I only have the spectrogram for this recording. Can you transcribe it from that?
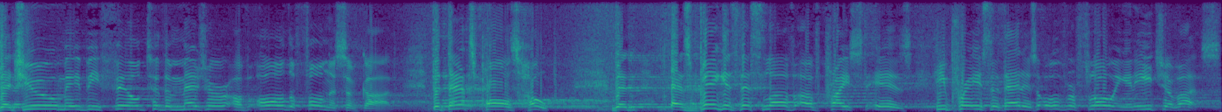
that you may be filled to the measure of all the fullness of God. That that's Paul's hope. That as big as this love of Christ is, he prays that that is overflowing in each of us.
